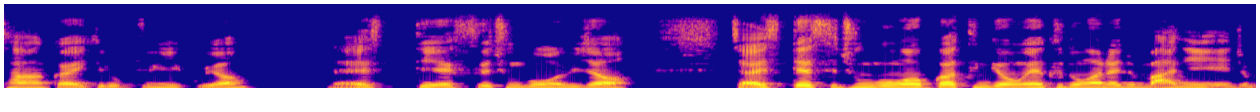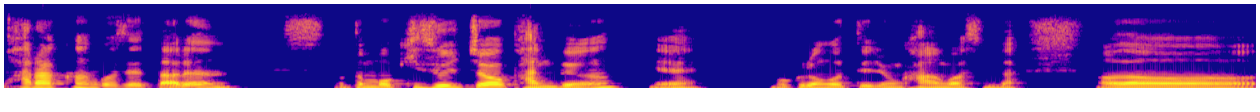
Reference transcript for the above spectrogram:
상한가에 기록 중에 있고요. 네, STX 중공업이죠. 자, STX 중공업 같은 경우에 그동안에 좀 많이 좀 하락한 것에 따른 어떤 뭐 기술적 반등, 예, 뭐 그런 것들이 좀 강한 것 같습니다. 어,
